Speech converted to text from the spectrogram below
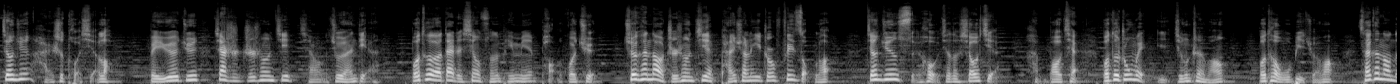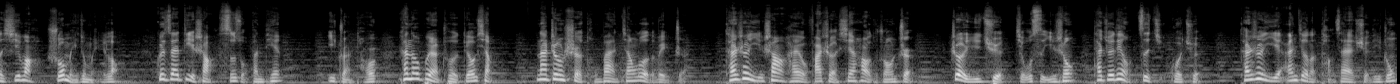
将军还是妥协了。北约军驾驶直升机前往了救援点，伯特带着幸存的平民跑了过去，却看到直升机盘旋了一周飞走了。将军随后接到消息，很抱歉，伯特中尉已经阵亡。伯特无比绝望，才看到的希望说没就没了，跪在地上思索半天，一转头看到不远处的雕像，那正是同伴降落的位置。弹射椅上还有发射信号的装置。这一去九死一生，他决定自己过去。弹射椅安静地躺在雪地中，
